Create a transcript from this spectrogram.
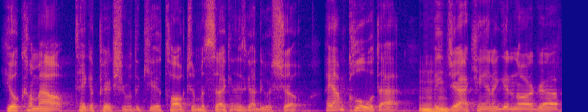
he'll come out, take a picture with the kid, talk to him a second, he's got to do a show. Hey, I'm cool with that. Meet Jack Hanna, get an autograph.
